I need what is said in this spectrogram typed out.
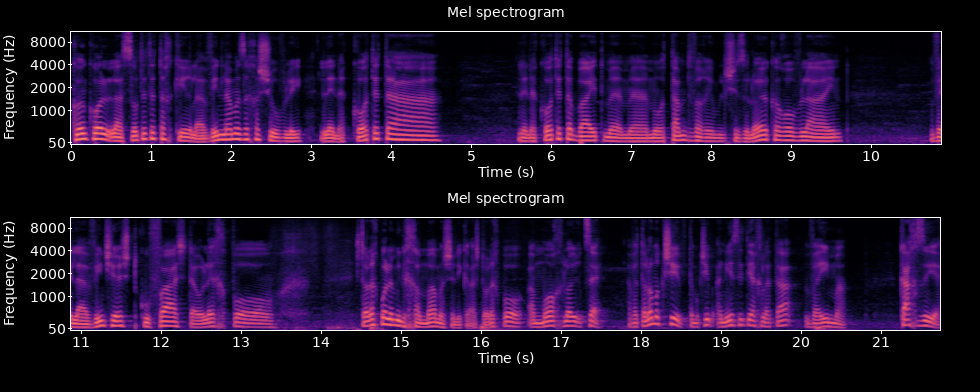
קודם כל לעשות את התחקיר, להבין למה זה חשוב לי, לנקות את, ה... לנקות את הבית מה, מה, מאותם דברים, שזה לא יהיה קרוב לעין, ולהבין שיש תקופה שאתה הולך פה... שאתה הולך פה למלחמה, מה שנקרא, שאתה הולך פה, המוח לא ירצה, אבל אתה לא מקשיב, אתה מקשיב, אני עשיתי החלטה, והאם מה? כך זה יהיה.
